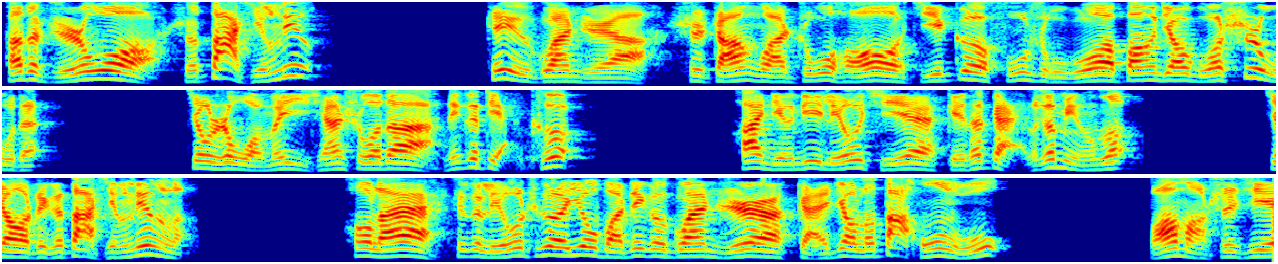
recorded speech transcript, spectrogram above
他的职务是大行令。这个官职啊，是掌管诸侯及各附属国邦交国事务的，就是我们以前说的那个典客。汉景帝刘启给他改了个名字，叫这个大行令了。后来这个刘彻又把这个官职改叫了大鸿胪，王莽时期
